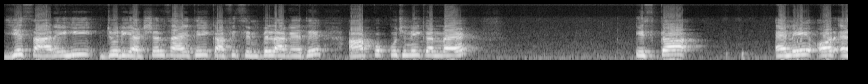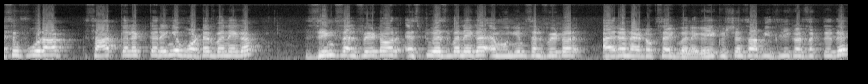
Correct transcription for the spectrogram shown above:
ये सारे ही जो रिएक्शंस आए थे काफ़ी सिंपल आ गए थे। आपको कुछ नहीं करना है। इसका Na और SO4 आप साथ कलेक्ट करेंगे वाटर बनेगा। जिंक सल्फेट और S2S बनेगा एमोनियम सल्फेट और आयरन हाइड्रोक्साइड बनेगा। ये क्वेश्चन आप इजिली कर सकते थे।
